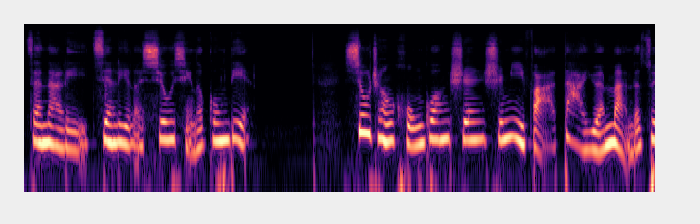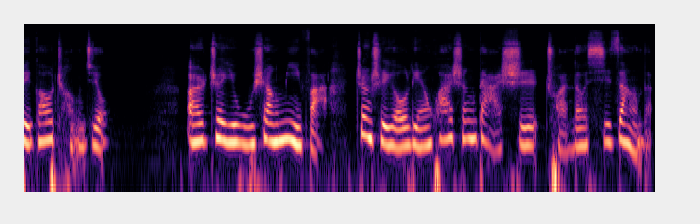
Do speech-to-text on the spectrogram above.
在那里建立了修行的宫殿。修成红光身是秘法大圆满的最高成就，而这一无上秘法正是由莲花生大师传到西藏的。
